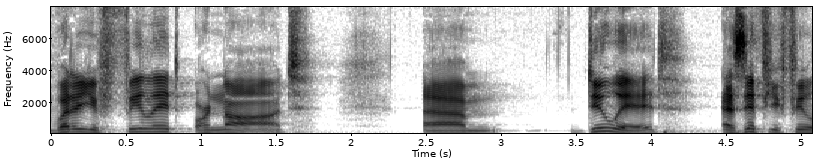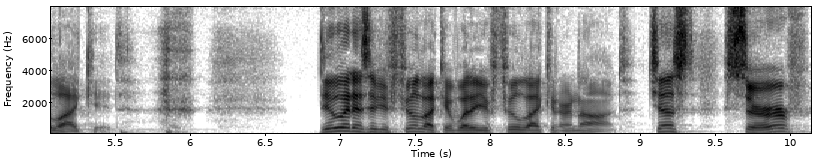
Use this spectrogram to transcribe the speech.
whether you feel it or not, um, do it as if you feel like it. do it as if you feel like it, whether you feel like it or not. Just serve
